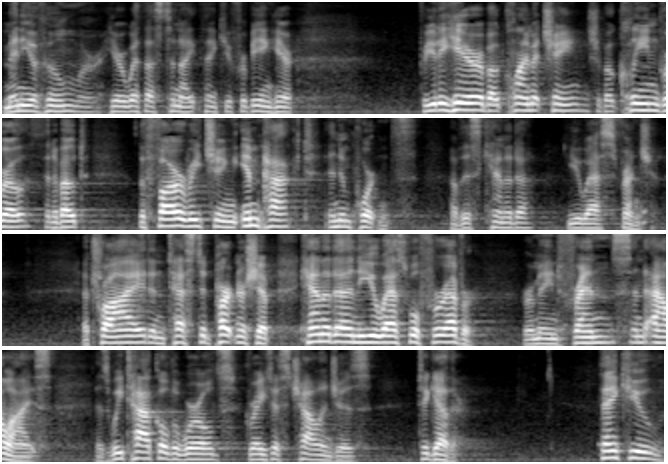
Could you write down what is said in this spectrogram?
many of whom are here with us tonight. Thank you for being here. For you to hear about climate change, about clean growth, and about the far reaching impact and importance of this Canada US friendship. A tried and tested partnership, Canada and the US will forever remain friends and allies as we tackle the world's greatest challenges together. Thank you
